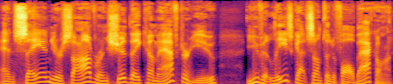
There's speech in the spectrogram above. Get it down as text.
and saying you're sovereign, should they come after you, you've at least got something to fall back on.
